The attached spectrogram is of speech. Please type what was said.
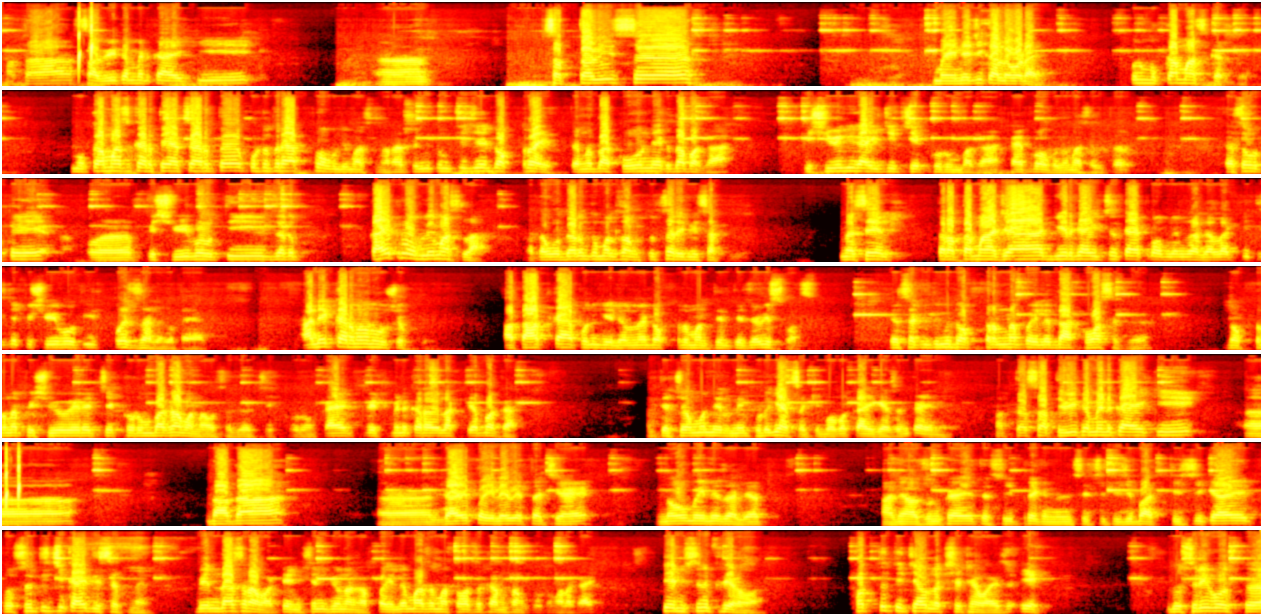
आता सहावी कमेंट काय आहे की सत्तावीस महिन्याची कालवड आहे. पण मुक्कामाच करते. मुक्कामाच करते याचा अर्थ कुठंतरी आत प्रॉब्लेम असणार. आहे तुम्ही तुमचे जे डॉक्टर आहेत त्यांना दाखवून एकदा बघा. पिशवी गायीची चेक करून बघा. काय प्रॉब्लेम असेल तर. कसं होते पिशवीभोवती जर काय प्रॉब्लेम असला आता उदाहरण तुम्हाला सांगतो चरबीसाठी नसेल तर आता माझ्या गिर गाईचं काय प्रॉब्लेम झालेला की तिच्या पिशवीभोवती पस झालेला तयार. अनेक कारणानं होऊ शकतो. आता आत काय आपण गेलेलो नाही डॉक्टर म्हणतील त्याचा विश्वास. त्यासाठी तुम्ही डॉक्टरांना पहिले दाखवा सगळं. डॉक्टरांना पिशवी वगैरे चेक करून बघा म्हणावं सगळं चेक करून. काय ट्रीटमेंट करावी लागते बघा. आणि त्याच्यावर निर्णय पुढे घ्यायचा की बाबा काय घ्यायचं आणि काय नाही. आता सातवी कमेंट काय आहे की दादा गाय पहिल्या वेताची आहे. नऊ महिने झाल्यात. आणि अजून काय तशी प्रेग्नन्सीची तिची बाकीची काय प्रसूतीची काय दिसत नाही. बिंदास राहा टेन्शन घेऊ नका. पहिलं माझं महत्वाचं काम सांगतो तुम्हाला काय. टेन्शन फ्री राहा. फक्त तिच्यावर लक्ष ठेवायचं एक. दुसरी गोष्ट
